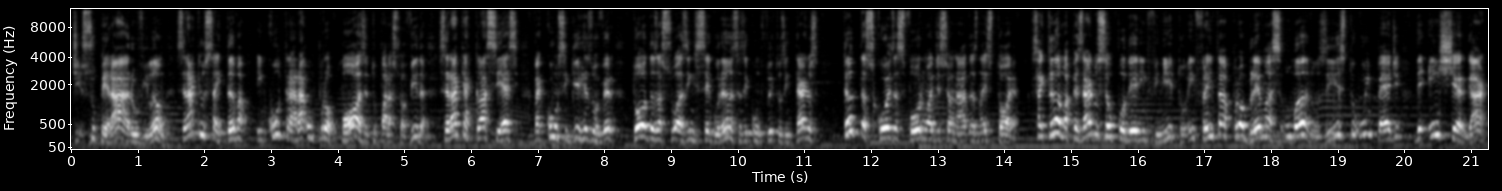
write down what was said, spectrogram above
de superar o vilão? Será que o Saitama encontrará um propósito para a sua vida? Será que a classe S vai conseguir resolver todas as suas inseguranças e conflitos internos? Tantas coisas foram adicionadas na história. Saitama, apesar do seu poder infinito, enfrenta problemas humanos. E isto o impede de enxergar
